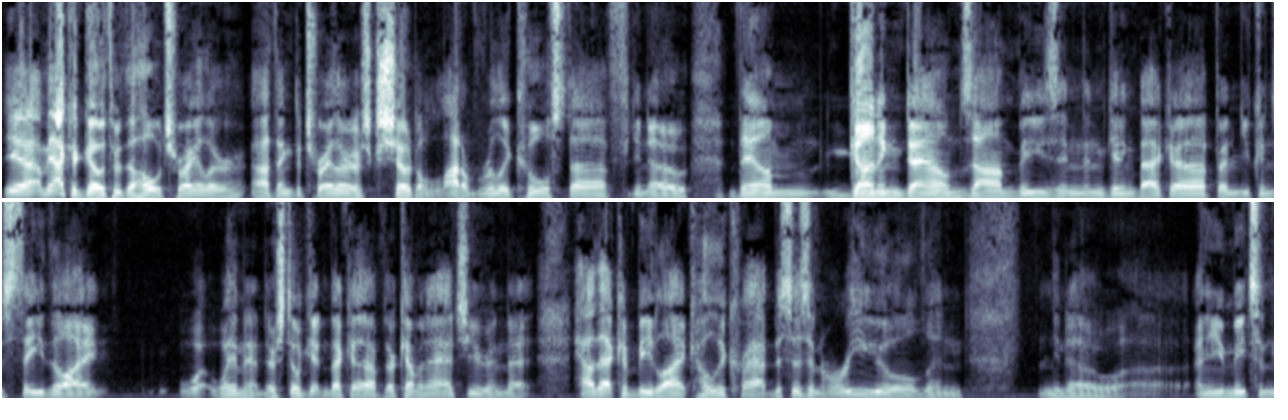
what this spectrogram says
Yeah, I mean, I could go through the whole trailer. I think the trailer showed a lot of really cool stuff. You know, them gunning down zombies and then getting back up, and you can see the like. Wait, a minute! They're still getting back up. They're coming at you, and that how that could be like, holy crap, this isn't real, and you know, uh, and you meet some,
